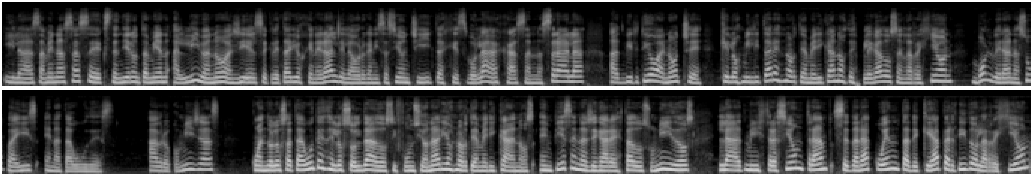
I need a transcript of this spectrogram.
Y las amenazas se extendieron también al Líbano. Allí el secretario general de la organización chiita Hezbollah, Hassan Nasrallah, advirtió anoche que los militares norteamericanos desplegados en la región volverán a su país en ataúdes. Abro comillas. Cuando los ataúdes de los soldados y funcionarios norteamericanos empiecen a llegar a Estados Unidos, la administración Trump se dará cuenta de que ha perdido la región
